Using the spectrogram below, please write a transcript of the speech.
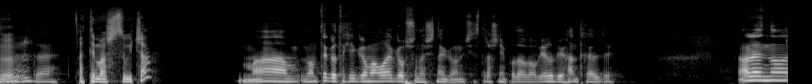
Mhm. A ty masz Switcha? Mam. Mam tego takiego małego, przenośnego. On mi się strasznie podobał. Ja lubię handheldy. Ale no...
